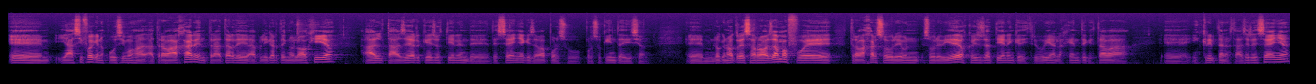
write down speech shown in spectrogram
Eh, y así fue que nos pusimos a, a trabajar en tratar de aplicar tecnología al taller que ellos tienen de, de seña que ya va por su, quinta edición. Eh, lo que nosotros desarrollamos fue trabajar sobre, videos que ellos ya tienen que distribuían a la gente que estaba eh, inscripta en los talleres de seña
